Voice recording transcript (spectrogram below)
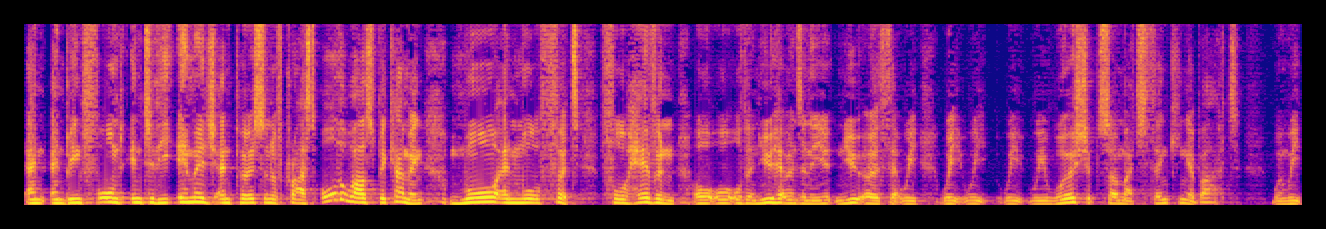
and, and being formed into the image and person of Christ, all the whilst becoming more and more fit for heaven or, or, or the new heavens and the new earth that we, we, we, we, we worshiped so much thinking about. When we,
